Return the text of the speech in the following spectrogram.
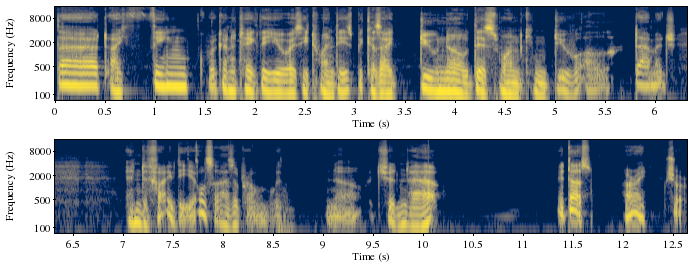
that, I think we're going to take the UAC 20s because I do know this one can do a lot of damage. And the 5D also has a problem with... No, it shouldn't have. It does. All right, sure.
